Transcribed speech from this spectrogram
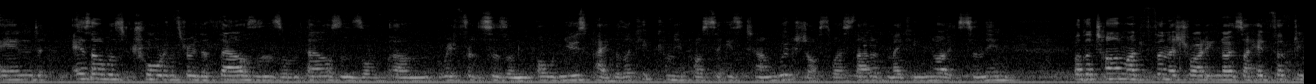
And as I was trawling through the thousands and thousands of um, references and old newspapers, I kept coming across the East Town workshops, so I started making notes. And then by the time I'd finished writing notes, I had 50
